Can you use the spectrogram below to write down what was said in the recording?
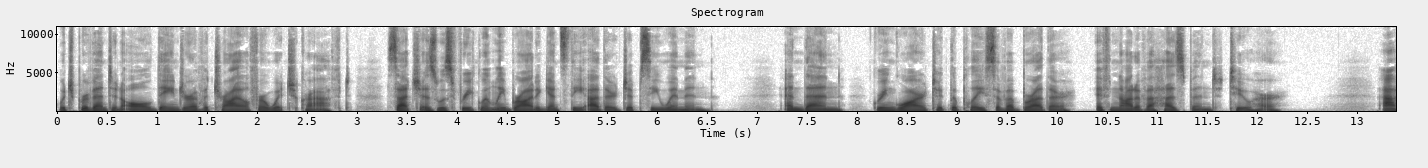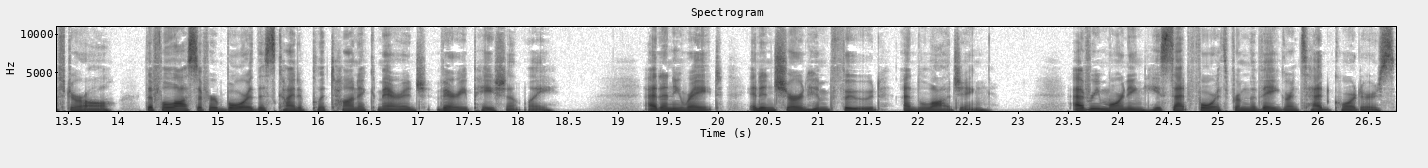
which prevented all danger of a trial for witchcraft, such as was frequently brought against the other gypsy women. And then Gringoire took the place of a brother, if not of a husband, to her. After all, the philosopher bore this kind of platonic marriage very patiently. At any rate, it ensured him food and lodging. Every morning he set forth from the vagrant's headquarters,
